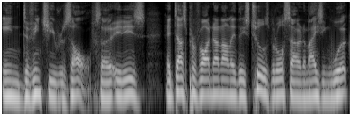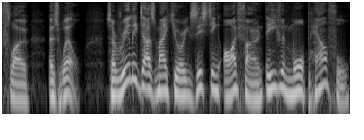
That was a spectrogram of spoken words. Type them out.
in DaVinci Resolve. So it is it does provide not only these tools but also an amazing workflow as well. So it really does make your existing iPhone even more powerful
